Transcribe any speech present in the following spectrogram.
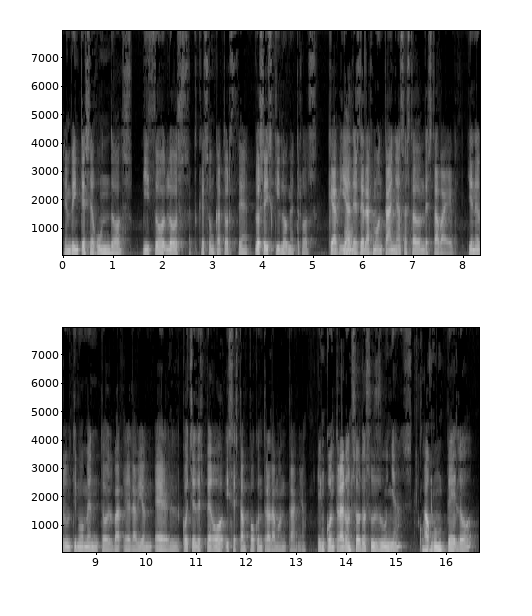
en 20 segundos hizo los, que son 14, los 6 kilómetros que había desde las montañas hasta donde estaba él. Y en el último momento el, el avión, el coche despegó y se estampó contra la montaña. Encontraron solo sus uñas, algún pelo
